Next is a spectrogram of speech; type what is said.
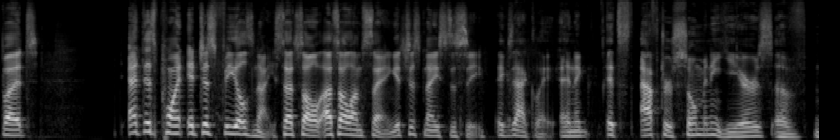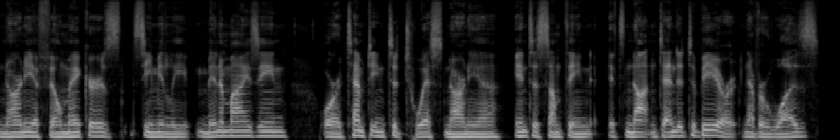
but at this point, it just feels nice. That's all. That's all I'm saying. It's just nice to see. Exactly, and it, it's after so many years of Narnia filmmakers seemingly minimizing or attempting to twist Narnia into something it's not intended to be or it never was.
